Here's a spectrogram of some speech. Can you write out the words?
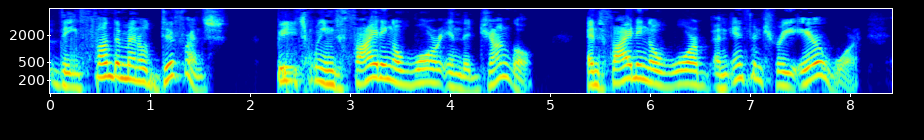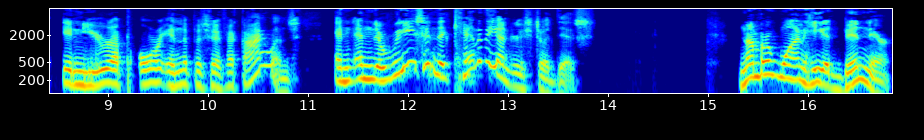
the fundamental difference between fighting a war in the jungle and fighting a war, an infantry air war in Europe or in the Pacific Islands. And, and the reason that Kennedy understood this, number one, he had been there.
